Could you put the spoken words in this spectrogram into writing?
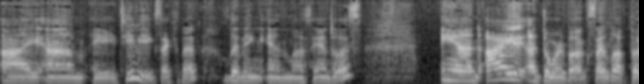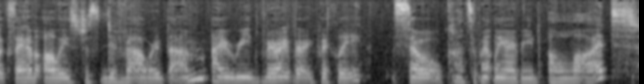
I am a TV executive living in Los Angeles. And I adore books. I love books. I have always just devoured them. I read very, very quickly. So, consequently, I read a lot.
